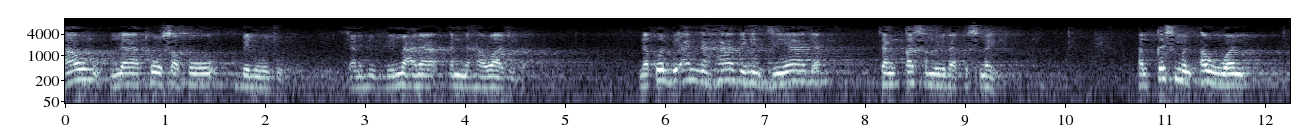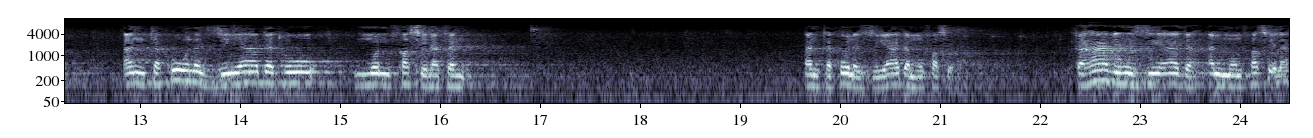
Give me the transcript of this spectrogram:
أو لا توصف بالوجوب؟ يعني بمعنى أنها واجبة. نقول بأن هذه الزيادة تنقسم إلى قسمين. القسم الأول أن تكون الزيادة منفصلة. أن تكون الزيادة منفصلة. فهذه الزيادة المنفصلة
